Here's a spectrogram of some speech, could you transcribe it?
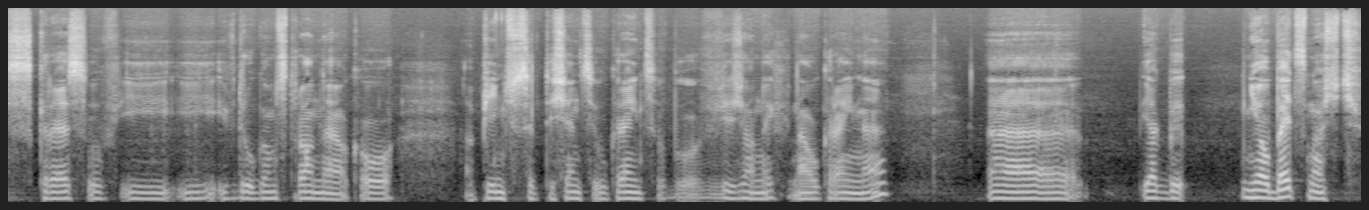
z Kresów i, i, i w drugą stronę około 500 tysięcy Ukraińców było wwiezionych na Ukrainę. E, jakby nieobecność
